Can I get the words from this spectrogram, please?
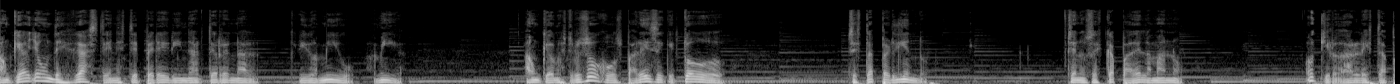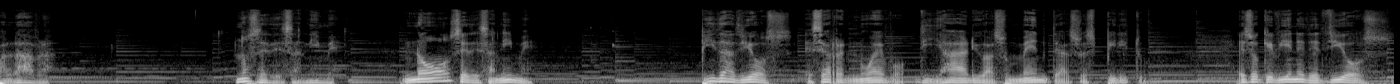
Aunque haya un desgaste en este peregrinar terrenal, querido amigo, amiga, aunque a nuestros ojos parece que todo se está perdiendo, se nos escapa de la mano, hoy quiero darle esta palabra. No se desanime, no se desanime. Pida a Dios ese renuevo diario a su mente, a su espíritu. Eso que viene de Dios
